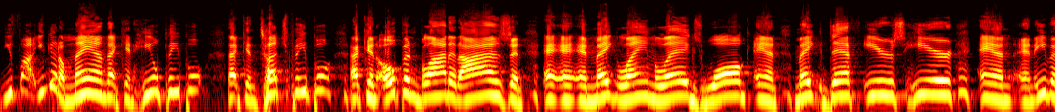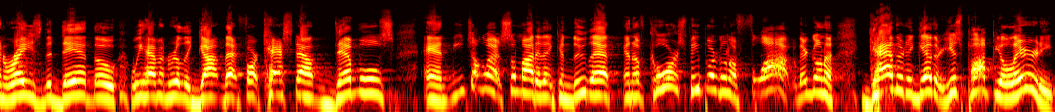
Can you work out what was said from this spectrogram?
you, find, you get a man that can heal people, that can touch people, that can open blinded eyes and, and, and make lame legs walk and make deaf ears hear and, and even raise the dead, though we haven't really got that far, cast out devils. And you talk about somebody that can do that. And of course, people are going to flock, they're going to gather together. His popularity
